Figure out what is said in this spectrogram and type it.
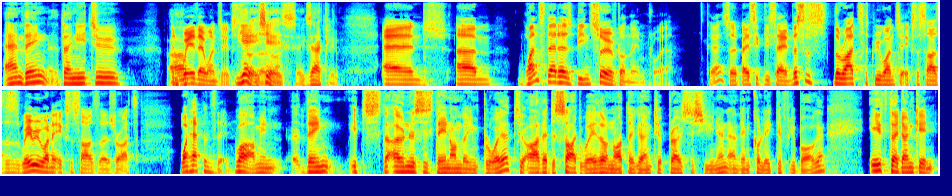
and then they need to. And where they want to exercise um, Yes, yes, exactly. And um, once that has been served on the employer, okay, so basically saying this is the rights that we want to exercise, this is where we want to exercise those rights. What happens then? Well, I mean, then it's the onus is then on the employer to either decide whether or not they're going to approach this union and then collectively bargain. If they don't get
